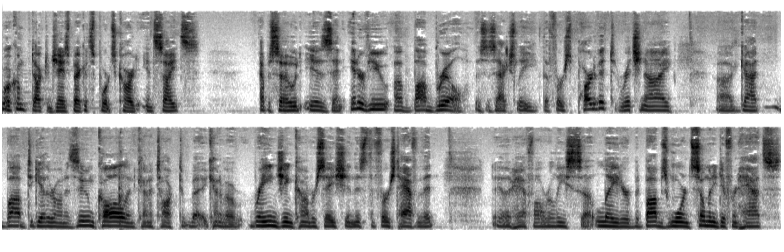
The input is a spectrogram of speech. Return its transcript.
Welcome, Dr. James Beckett, Sports Card Insights. Episode is an interview of Bob Brill. This is actually the first part of it. Rich and I uh, got Bob together on a Zoom call and kind of talked about kind of a ranging conversation. This is the first half of it. The other half I'll release uh, later. But Bob's worn so many different hats.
